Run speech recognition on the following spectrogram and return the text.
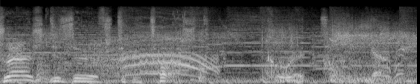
Trash deserves to be tossed. Correct?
